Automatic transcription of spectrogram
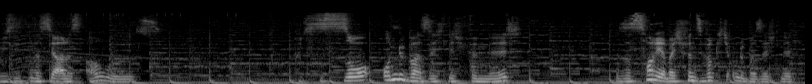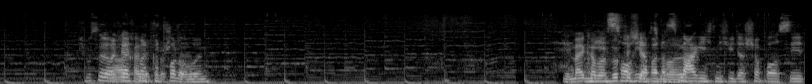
Wie sieht denn das hier alles aus? Das ist so unübersichtlich, finde ich. Also sorry, aber ich finde es wirklich unübersichtlich. Ich muss mir ja, gleich mal einen Controller holen. Nee, Mike, nee, aber wirklich sorry, aber das mag ich nicht, wie der Shop aussieht.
